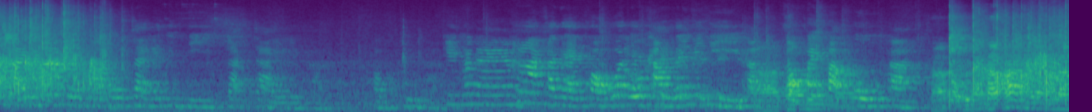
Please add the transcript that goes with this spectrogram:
มิใจมากเลยค่ะภูมิใจและยินดีจากใจเลยค่ะ ขอบพระคุณค่ะ กี่คะแนน ห้าคะแนนของว่ายังทำได้ไม่ดีค่ะ ต้องไปปรับปรุงค่ะ ครับขอบคุณนะครับห้าคะแนนครับ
